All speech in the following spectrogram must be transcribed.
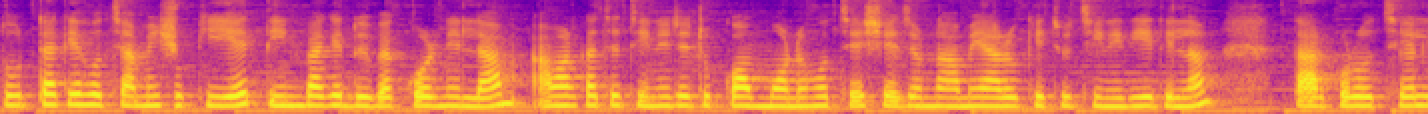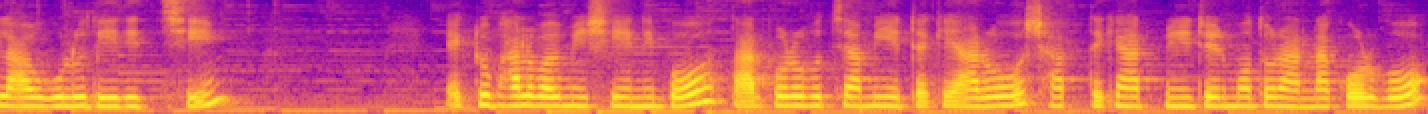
দুধটাকে হচ্ছে আমি শুকিয়ে তিন ভাগে দুই ভাগ করে নিলাম। আমার কাছে চিনিটা একটু কম মনে হচ্ছে, সেজন্য আমি আরও কিছু চিনি দিয়ে দিলাম। তারপর হচ্ছে লাউগুলো দিয়ে দিচ্ছি। একটু ভালোভাবে মিশিয়ে নিব। তারপরে হচ্ছে আমি এটাকে আরও সাত থেকে আট মিনিটের মতো রান্না করব।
